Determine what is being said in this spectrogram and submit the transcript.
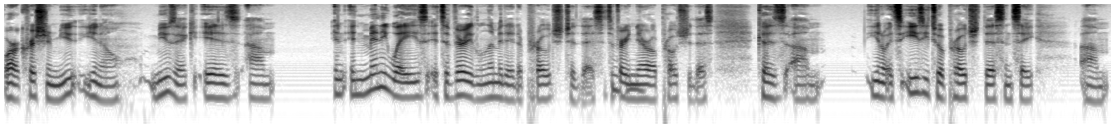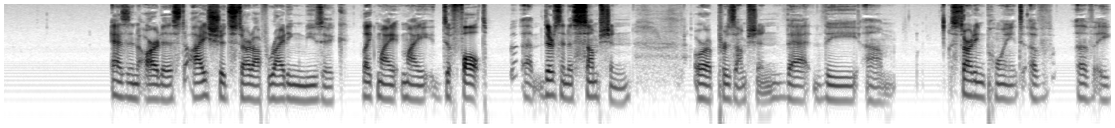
or a Christian, mu- you know, music is. Um, in, in many ways, it's a very limited approach to this. It's a very narrow approach to this, because um, you know it's easy to approach this and say, um, as an artist, I should start off writing music like my my default. Um, there's an assumption or a presumption that the um, starting point of of a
